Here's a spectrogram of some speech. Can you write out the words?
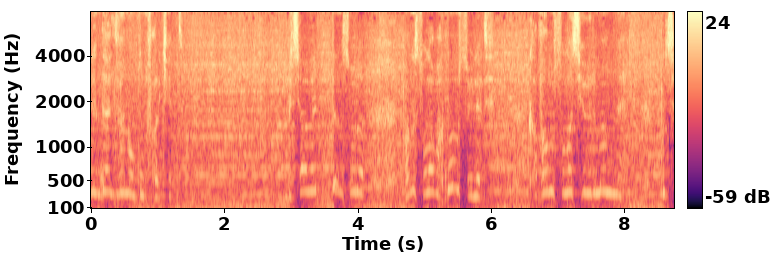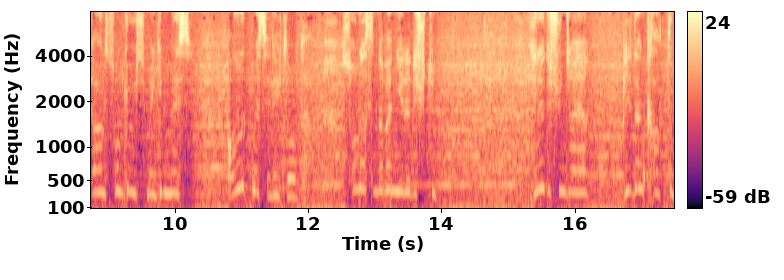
ellerinde eldiven olduğunu fark ettim. Bıçağı verdikten sonra bana sola bakmamı söyledi. Kafamı sola çevirmemle bıçağın sol göğsüme girmesi anlık meseleydi orada. Sonrasında ben yere düştüm. Yere düşünce ayak birden kalktım.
